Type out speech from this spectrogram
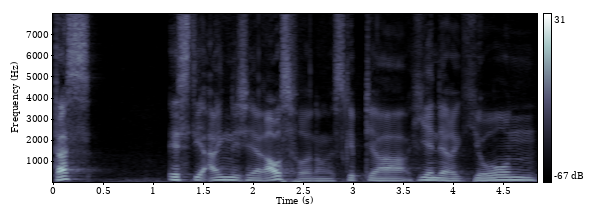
Das ist die eigentliche Herausforderung. Es gibt ja hier in der Region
